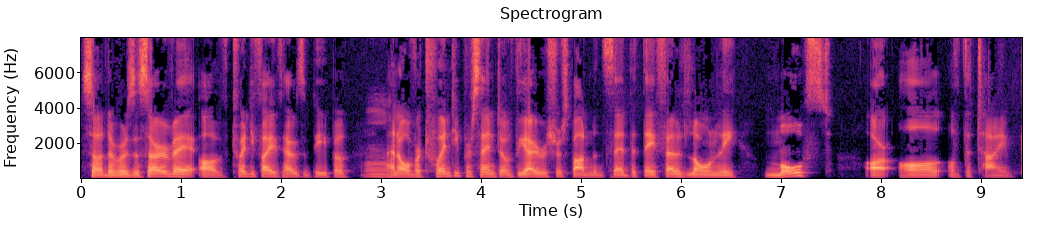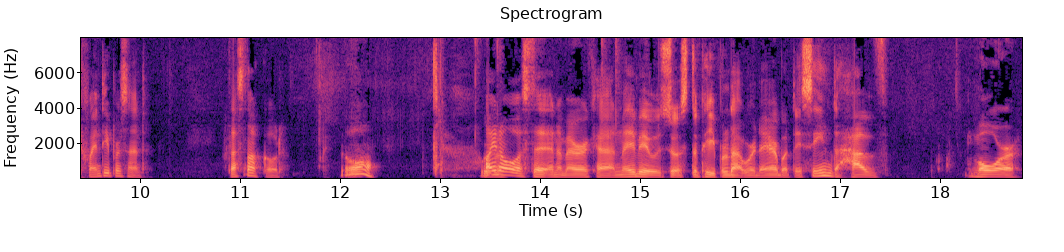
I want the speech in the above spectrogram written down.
So there was a survey of 25,000 people, and over 20% of the Irish respondents said that they felt lonely most or all of the time. 20%. That's not good. Oh, I noticed it in America, and maybe it was just the people that were there, but they seem to have more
